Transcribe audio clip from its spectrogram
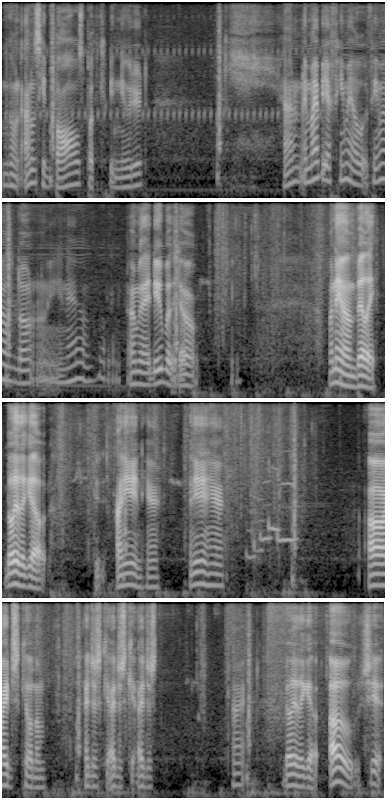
I'm going... I don't see balls, but it could be neutered. I don't... It might be a female, but females don't... You know... I mean, they do, but they don't. My name is Billy. Billy the goat. Dude, I need in here. I need in here. Oh, I just killed him. I just... I just... I just... Alright. Billy the goat. Oh, shit.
